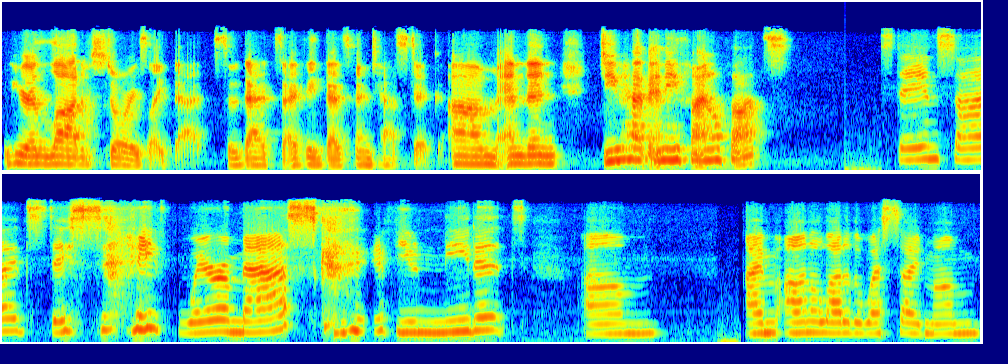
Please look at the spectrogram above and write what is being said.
We hear a lot of stories like that. So that's I think that's fantastic. Um, and then, do you have any final thoughts? Stay inside. Stay safe. Wear a mask if you need it. Um, I'm on a lot of the West Side Mom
